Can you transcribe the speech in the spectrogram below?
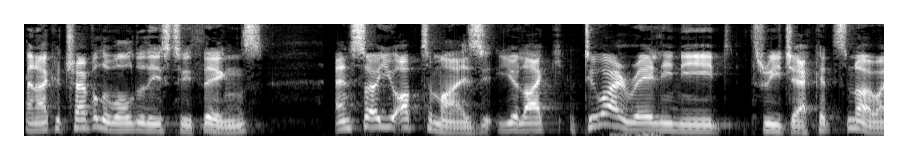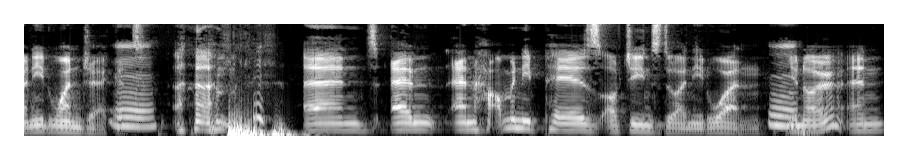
And I could travel the world with these two things. And so you optimize. You're like, do I really need three jackets? No, I need one jacket. Um, and and and how many pairs of jeans do I need? One. You know, and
